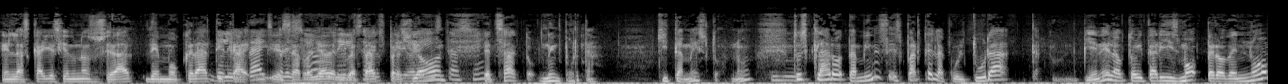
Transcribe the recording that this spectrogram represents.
en las calles siendo una sociedad democrática De y desarrollada de libertad de expresión. sí. Exacto, no importa. Quítame esto, ¿no? Entonces, claro, también es, es parte de la cultura, viene el autoritarismo, pero de no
